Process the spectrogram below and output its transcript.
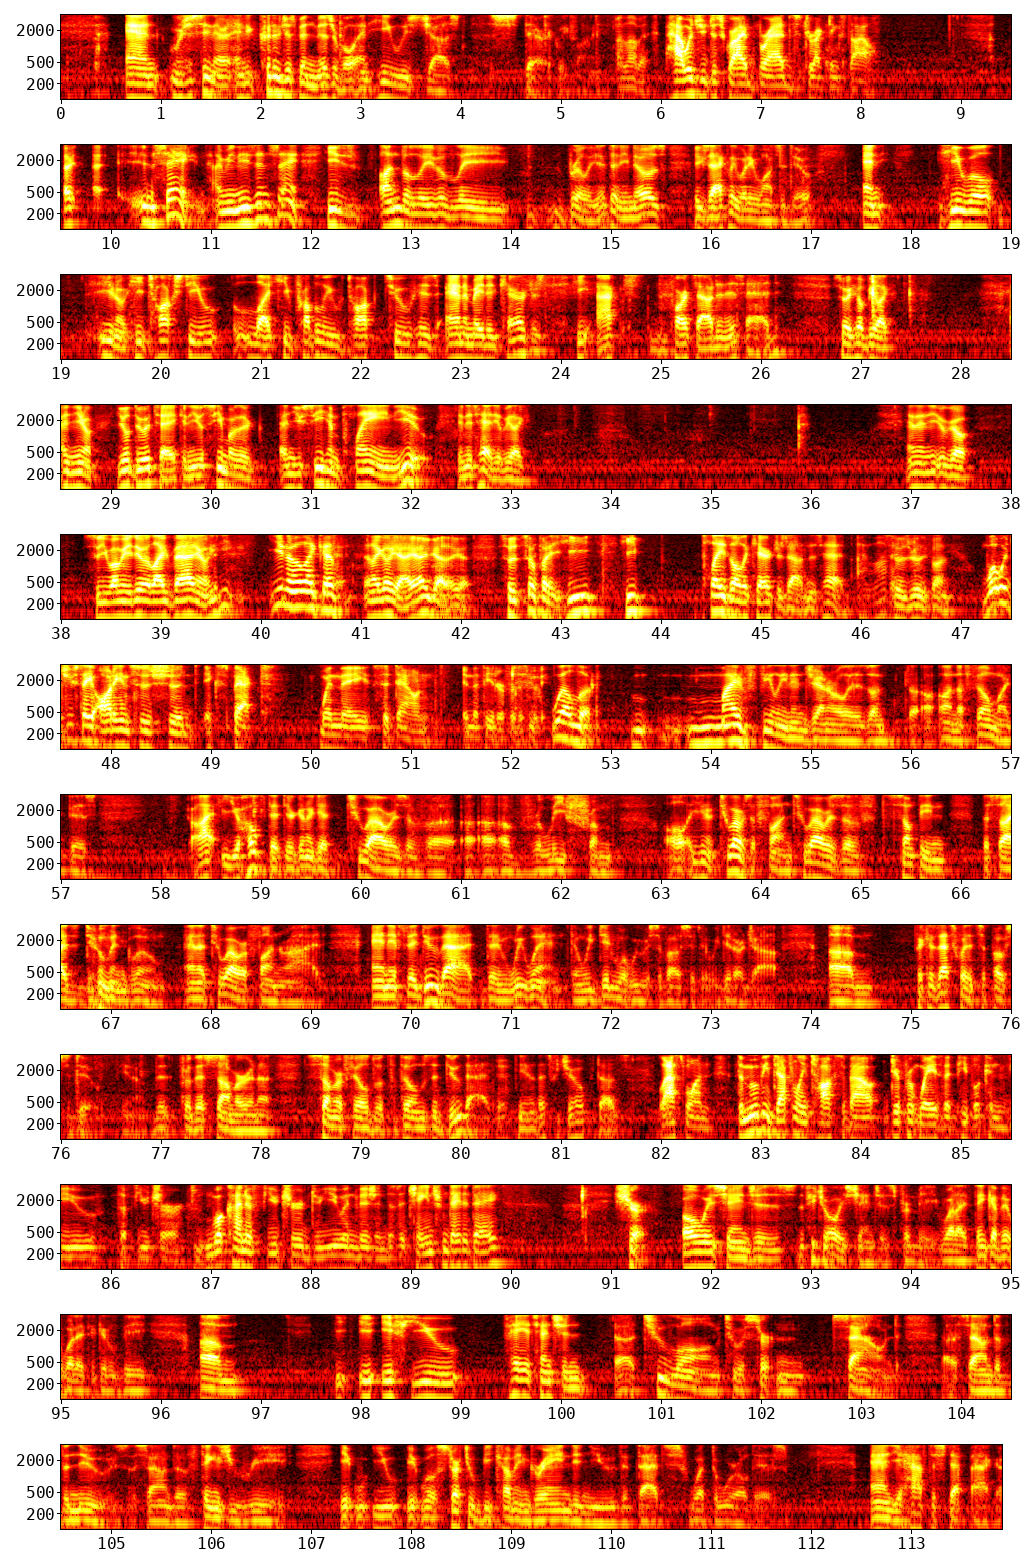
And we were just sitting there, and it could have just been miserable. And he was just hysterically funny. I love it. How would you describe Brad's directing style? Uh, uh, insane. I mean, he's insane. He's unbelievably brilliant, and he knows exactly what he wants to do. And he will, you know, he talks to you like he probably talked to his animated characters. He acts the parts out in his head, so he'll be like, and you know, you'll do a take, and you'll see him over there, and you see him playing you in his head. He'll be like, and then you'll go, so you want me to do it like that? You know, he, you know, like a, and I go, yeah, yeah, I got it. Yeah. So it's so funny. He he plays all the characters out in his head. I love so it. it was really fun. What would you say audiences should expect when they sit down in the theater for this movie? Well, look, m- my feeling in general is on on a film like this, I you hope that they're going to get two hours of uh, uh, of relief from all you know, two hours of fun, two hours of something besides doom and gloom, and a two-hour fun ride. And if they do that, then we win. Then we did what we were supposed to do. We did our job. Um, because that's what it's supposed to do, you know, th- for this summer and a summer filled with the films that do that. Yeah. You know, that's what you hope it does. Last one. The movie definitely talks about different ways that people can view the future. Mm-hmm. What kind of future do you envision? Does it change from day to day? Sure. Always changes. The future always changes for me. What I think of it, what I think it'll be. Um, i- i- if you pay attention uh, too long to a certain sound, uh, sound of the news, the sound of things you read, it you it will start to become ingrained in you that that's what the world is, and you have to step back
